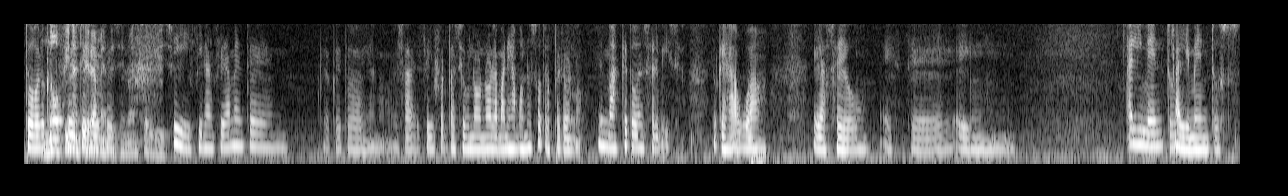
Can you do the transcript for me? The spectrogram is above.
Todo lo que no financieramente, sino en servicios. Sí, financieramente creo que todavía no. esa información no, no la manejamos nosotros, pero no, más que todo en servicios. Lo que es agua, eh, aseo, este, en alimentos. Alimentos.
